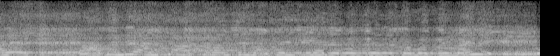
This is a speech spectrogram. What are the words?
आजही आज ही आजही आमच्या आस्थावांची भाषा इतना व्यवस्था समझ में नहीं.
